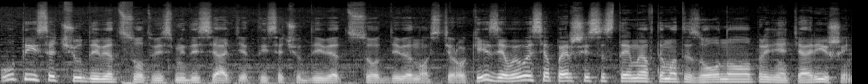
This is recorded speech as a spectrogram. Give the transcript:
У 1980-1990 роки з'явилися перші системи автоматизованого прийняття рішень,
